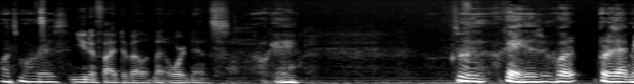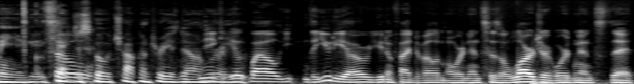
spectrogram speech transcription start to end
once more is Unified Development Ordinance. okay. So, okay, what what does that mean? You, So- can't just go chopping trees down. You- well, the UDO, or Unified Development Ordinance, is a larger ordinance that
